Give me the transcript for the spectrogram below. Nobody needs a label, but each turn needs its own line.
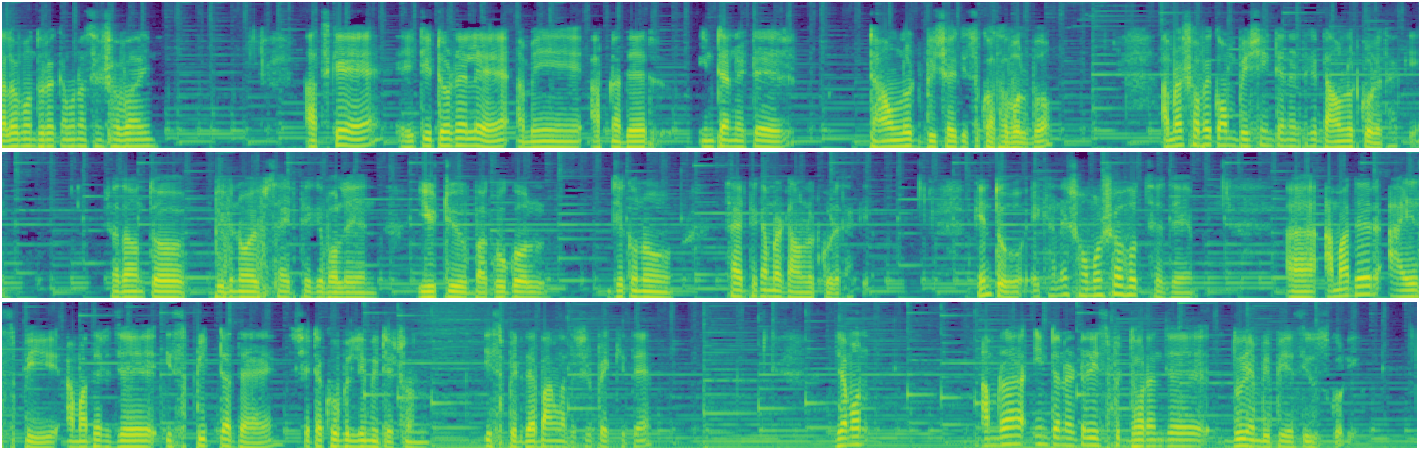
Hello বন্ধুরা, কেমন আছেন সবাই? আজকে এই টিউটোরিয়ালে আমি আপনাদের ইন্টারনেটের ডাউনলোড বিষয়ে কিছু কথা বলব। আমরা সবাই কম বেশি ইন্টারনেট থেকে ডাউনলোড করে থাকি। সাধারণত বিভিন্ন ওয়েবসাইট থেকে বলেন ইউটিউব বা গুগল যে কোনো সাইট থেকে আমরা ডাউনলোড করে থাকি। কিন্তু এখানে সমস্যা হচ্ছে যে আমাদের আইএসপি আমাদের যে স্পিডটা দেয়, সেটা খুবই লিমিটেশন স্পিড দেয় বাংলাদেশের প্রেক্ষিতে। যেমন, আমরা ইন্টারনেটের স্পিড ধরেন যে দুই এমবিপিএস ইউজ করি।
